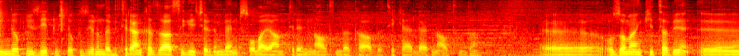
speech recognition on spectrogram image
1979 yılında bir tren kazası geçirdim. Benim sol ayağım trenin altında kaldı, tekerlerin altında. Ee, o zamanki tabii e,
